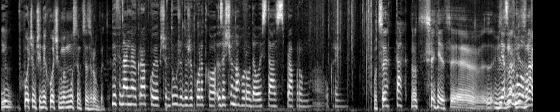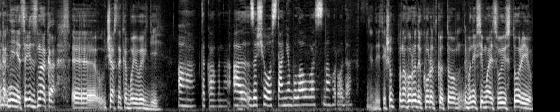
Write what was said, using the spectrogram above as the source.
І хочемо чи не хочемо, ми мусимо це зробити. Ну, фінальною крапкою, якщо дуже дуже коротко, за що нагорода ось та з прапором е, України? Оце? Так. Ну, це ні, це відзна... звернула відзнака. увагу. Ні, ні, це відзнака е, учасника бойових дій. Ага, така вона. А за що остання була у вас нагорода? Ні, дивіться, якщо по нагороди коротко, то вони всі мають свою історію.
